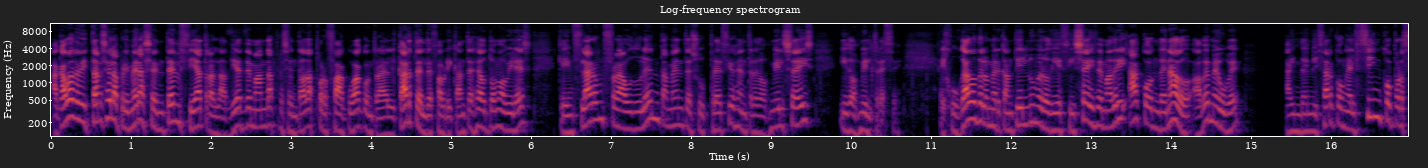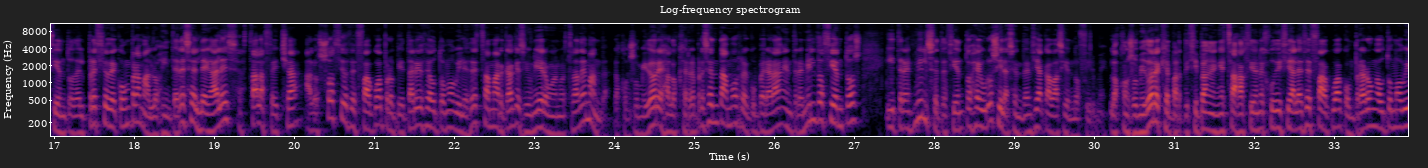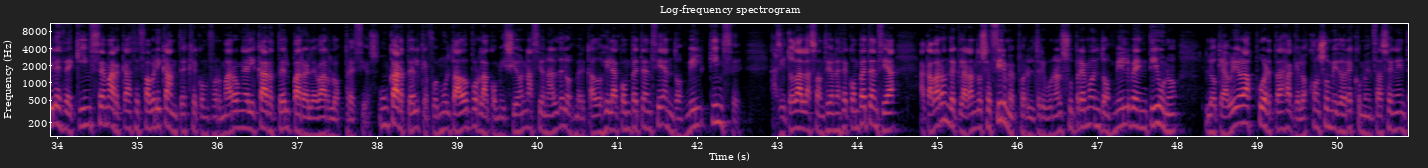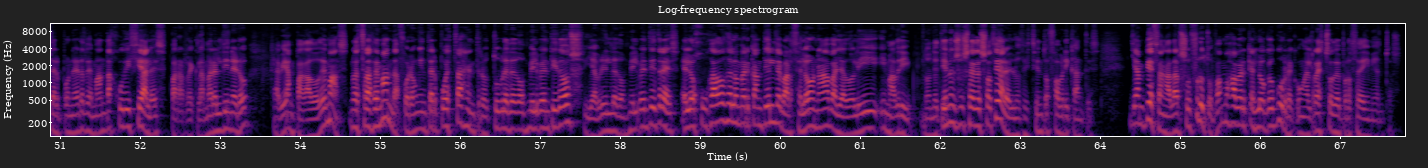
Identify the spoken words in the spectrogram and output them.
Acaba de dictarse la primera sentencia tras las 10 demandas presentadas por Facua contra el cártel de fabricantes de automóviles que inflaron fraudulentamente sus precios entre 2006 y 2013. El juzgado de lo mercantil número 16 de Madrid ha condenado a BMW a indemnizar con el 5% del precio de compra más los intereses legales hasta la fecha a los socios de Facua propietarios de automóviles de esta marca que se unieron a nuestra demanda. Los consumidores a los que representamos recuperarán entre 1.200 y 3.700 euros si la sentencia acaba siendo firme. Los consumidores que participan en estas acciones judiciales de Facua compraron automóviles de 15 marcas de fabricantes que conformaron el cártel para elevar los precios. Un cártel que fue multado por la Comisión Nacional de los Mercados y la Competencia en 2015. Casi todas las sanciones de competencia acabaron declarándose firmes por el Tribunal Supremo en 2021, lo que abrió las puertas a que los consumidores comenzasen a interponer demandas judiciales para reclamar el dinero que habían pagado de más. Nuestras demandas fueron interpuestas entre octubre de 2022 y abril de 2023 en los juzgados de lo mercantil de Barcelona, Valladolid y Madrid, donde tienen sus sedes sociales los distintos fabricantes. Ya empiezan a dar sus frutos. Vamos a ver qué es lo que ocurre con el resto de procedimientos.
